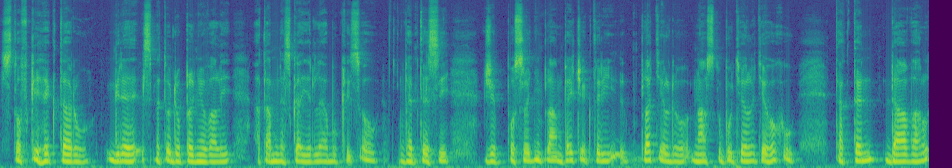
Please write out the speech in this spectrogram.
stovky hektarů, kde jsme to doplňovali a tam dneska jedle a buky jsou. Vemte si, že poslední plán péče, který platil do nástupu těchto hochů, tak ten dával,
